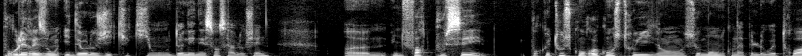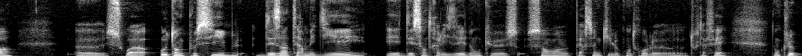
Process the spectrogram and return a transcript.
pour les raisons idéologiques qui ont donné naissance à la blockchain, euh, une forte poussée pour que tout ce qu'on reconstruit dans ce monde qu'on appelle le Web 3 euh, soit autant que possible désintermédié et décentralisé, donc euh, sans personne qui le contrôle tout à fait. Donc le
